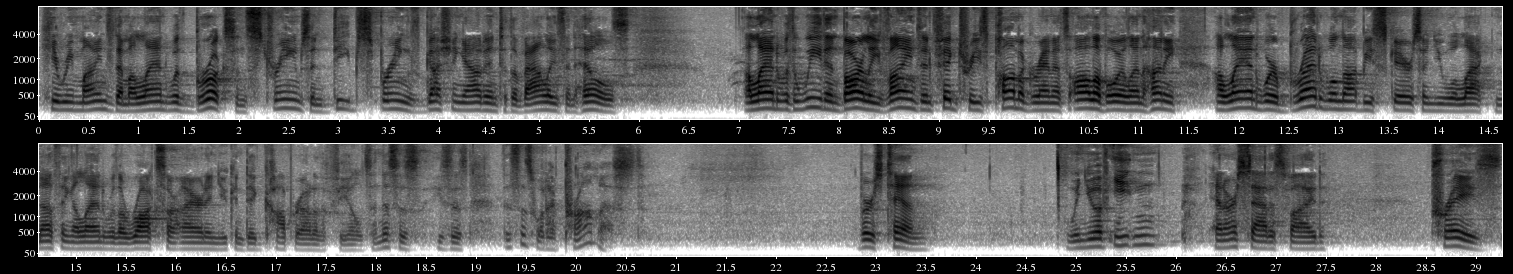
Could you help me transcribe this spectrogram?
he reminds them a land with brooks and streams and deep springs gushing out into the valleys and hills. A land with wheat and barley, vines and fig trees, pomegranates, olive oil and honey. A land where bread will not be scarce and you will lack nothing. A land where the rocks are iron and you can dig copper out of the fields. And this is, he says, this is what I promised. Verse 10 when you have eaten and are satisfied, praise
